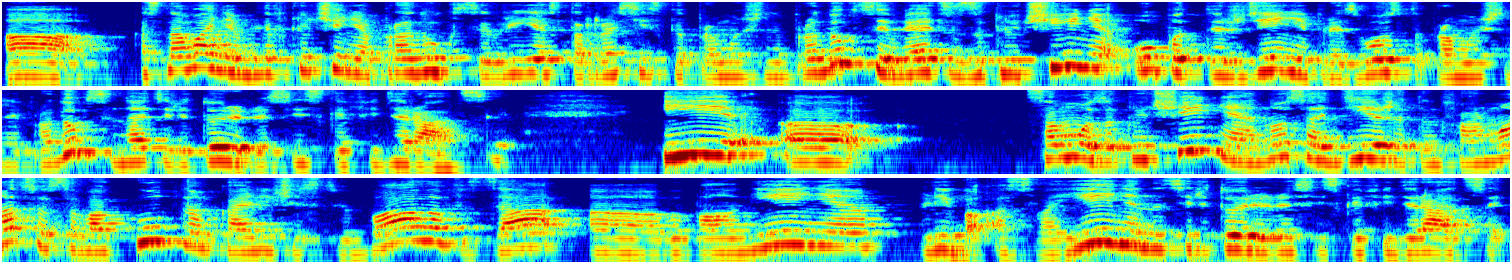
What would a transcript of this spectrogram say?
А, основанием для включения продукции в реестр российской промышленной продукции является заключение о подтверждении производства промышленной продукции на территории Российской Федерации. И а, Само заключение, оно содержит информацию о совокупном количестве баллов за э, выполнение либо освоение на территории Российской Федерации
